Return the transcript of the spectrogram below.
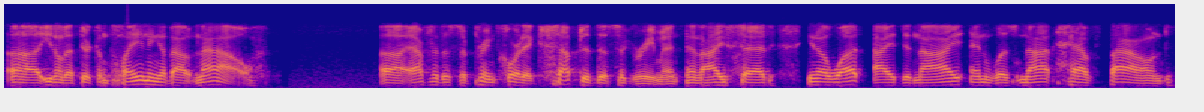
uh, you know, that they're complaining about now, uh, after the Supreme Court accepted this agreement, and I said, you know what, I deny and was not have found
